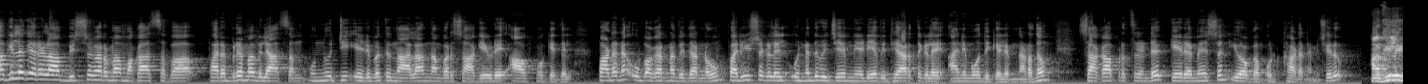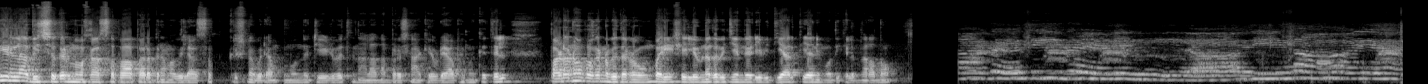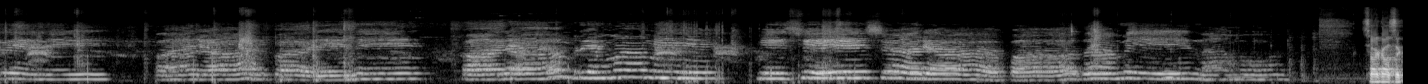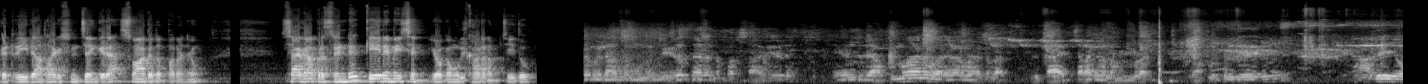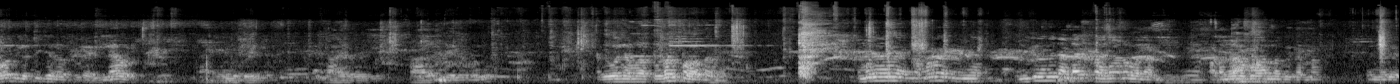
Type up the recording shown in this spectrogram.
അഖില കേരള വിശ്വകർമ്മ മഹാസഭ പരബ്രഹ്മവിലാസം മുന്നൂറ്റി എഴുപത്തിനാലാം നമ്പർ ശാഖയുടെ ആഭിമുഖ്യത്തിൽ പഠന ഉപകരണ വിതരണവും പരീക്ഷകളിൽ ഉന്നത വിജയം നേടിയ വിദ്യാർത്ഥികളെ അനുമോദിക്കലും നടന്നു. ശാഖാ പ്രസിഡന്റ് കെ രമേശൻ യോഗം ഉദ്ഘാടനം ചെയ്തു. അഖില കേരള വിശ്വകർമ്മ മഹാസഭ പരബ്രഹ്മവിലാസം കൃഷ്ണപുരം മുന്നൂറ്റി എഴുപത്തിനാലാം നമ്പർ ശാഖയുടെ ആഭിമുഖ്യത്തിൽ പഠനോപകരണ വിതരണവും പരീക്ഷയിൽ ഉന്നത വിജയം നേടിയ വിദ്യാർത്ഥി അനുമോദിക്കലും നടന്നു. വിശ്വേശ്വര പാദമേ നമോ. ശാഖാ സെക്രട്ടറി രാധാകൃഷ്ണൻ ചെങ്കര സ്വാഗതം പറഞ്ഞു. ശാഖാ പ്രസിഡന്റ് കെ രമേശൻ യോഗം ഉദ്ഘാടനം ചെയ്തു. നമ്പർ ശാഖയുടെ അഭിമാനപരമായിട്ടുള്ള ഒരു ചടങ്ങാണ് നമ്മുടെ ആസൂത്രണം ചെയ്തിരിക്കുന്നത് അത് യോഗത്തിൽ എത്തിച്ചേർന്നിട്ടുള്ള എല്ലാവർക്കും എന്റെ ചെയ്തു ചെയ്തുകൊണ്ട് അതുപോലെ നമ്മുടെ തുടർ പ്രവർത്തനങ്ങൾ നമ്മൾ എനിക്ക് തോന്നുന്നു രണ്ടായിരത്തി പതിനാറ് പോലാണ്. പഠനോപകരണ വിതരണം എന്നൊരു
